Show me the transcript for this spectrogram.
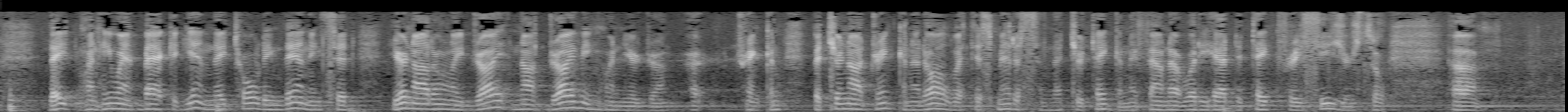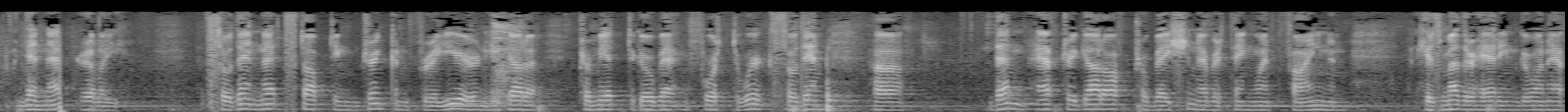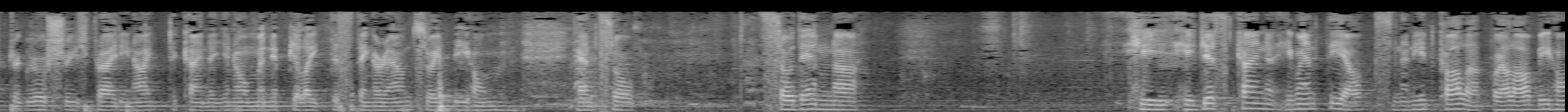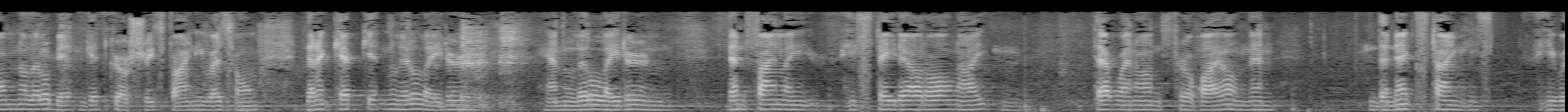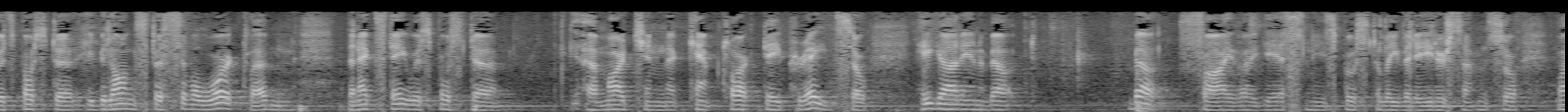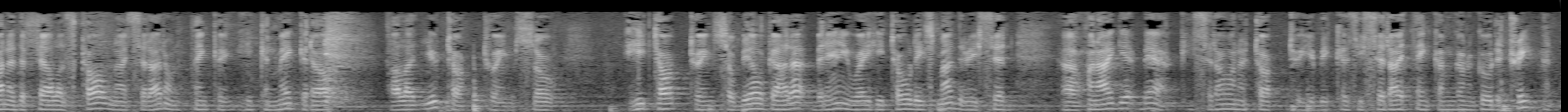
they, when he went back again, they told him then, he said, you're not only dri- not driving when you're drunk, uh, drinking, but you're not drinking at all with this medicine that you're taking. They found out what he had to take for his seizures. So, uh, then that really, so then that stopped him drinking for a year and he got a permit to go back and forth to work. So then, uh, then after he got off probation, everything went fine and, his mother had him going after groceries Friday night to kind of, you know, manipulate this thing around so he'd be home. And so, so then, uh, he he just kind of he went the Elks and then he'd call up. Well, I'll be home in a little bit and get groceries. Fine, he was home. Then it kept getting a little later and, and a little later, and then finally he stayed out all night, and that went on for a while. And then the next time he he was supposed to he belongs to a Civil War club, and the next day was supposed to uh, march in the Camp Clark Day parade. So he got in about about five, I guess, and he's supposed to leave at eight or something. So one of the fellas called, and I said, I don't think he can make it. I'll I'll let you talk to him. So he talked to him. So Bill got up, but anyway, he told his mother. He said uh, when I get back, he said, I want to talk to you because he said, I think I'm going to go to treatment.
